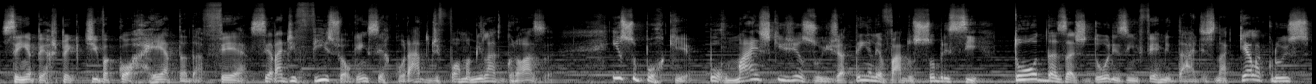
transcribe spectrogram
Sem a perspectiva correta da fé, será difícil alguém ser curado de forma milagrosa. Isso porque, por mais que Jesus já tenha levado sobre si todas as dores e enfermidades naquela cruz,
